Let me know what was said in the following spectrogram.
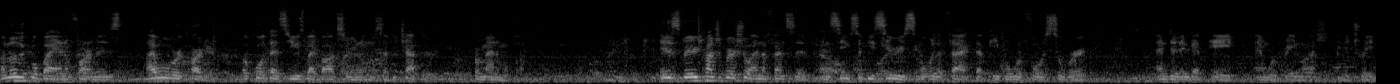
Another quote by Animal Farm is, I will work harder, a quote that's used by Boxer in almost every chapter from Animal Farm. It is very controversial and offensive and seems to be serious over the fact that people were forced to work and didn't get paid and were brainwashed and betrayed.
